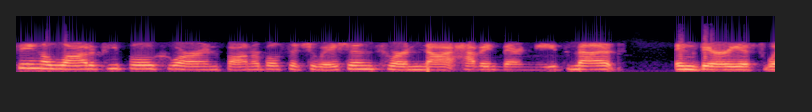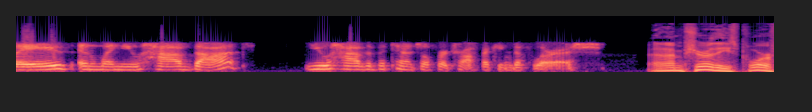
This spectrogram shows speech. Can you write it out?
seeing a lot of people who are in vulnerable situations who are not having their needs met in various ways, and when you have that, you have the potential for trafficking to flourish. And I'm sure these poor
